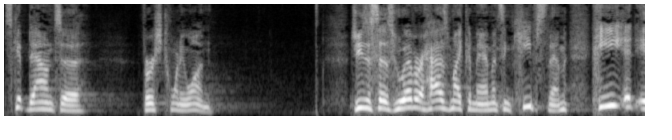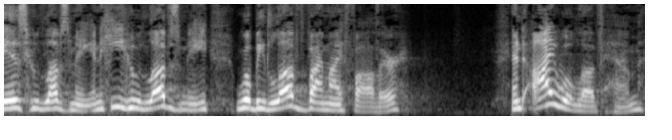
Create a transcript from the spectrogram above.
Skip down to verse 21. Jesus says, Whoever has my commandments and keeps them, he it is who loves me. And he who loves me will be loved by my Father, and I will love him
